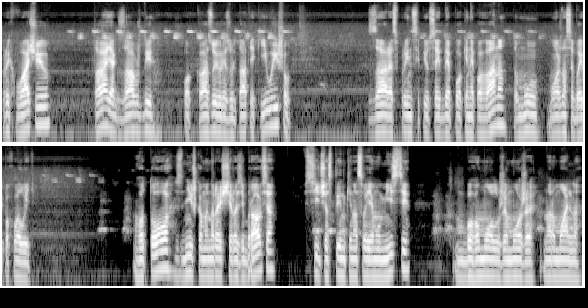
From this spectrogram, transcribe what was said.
прихвачую. Та, як завжди, показую результат, який вийшов. Зараз, в принципі, все йде поки непогано, тому можна себе і похвалити. Готово. З ніжками нарешті розібрався. Всі частинки на своєму місці. Богомол уже може нормально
